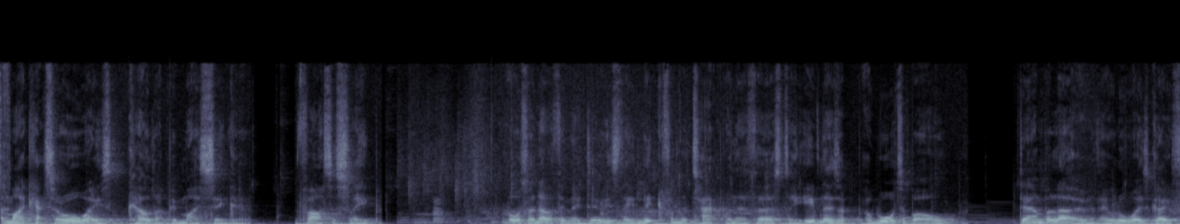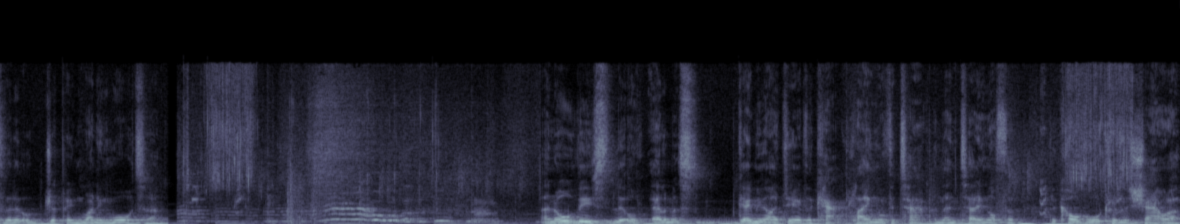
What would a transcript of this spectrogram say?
And my cats are always curled up in my sink, fast asleep. Also, another thing they do is they lick from the tap when they're thirsty. Even there's a, a water bowl down below, they will always go for the little dripping running water. And all these little elements gave me the idea of the cat playing with the tap and then turning off the, the cold water in the shower,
